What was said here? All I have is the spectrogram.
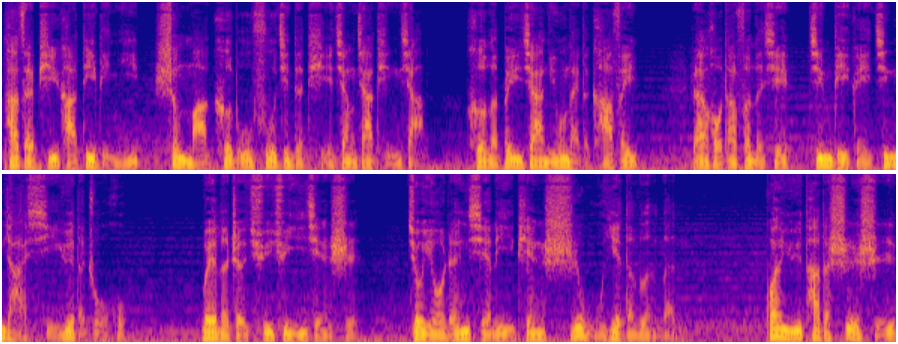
他在皮卡蒂比尼圣马克卢附近的铁匠家停下，喝了杯加牛奶的咖啡，然后他分了些金币给惊讶喜悦的住户。为了这区区一件事，就有人写了一篇十五页的论文。关于他的事实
